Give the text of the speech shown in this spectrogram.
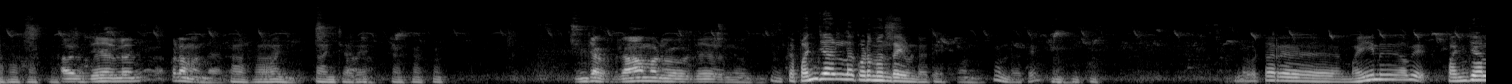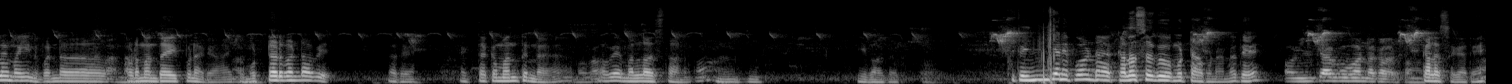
ಅವ್ರ ದೇವರಲ್ಲಿ இந்த கிராம தேவன்னு ಇಂಥ ಪಂಜಾಳ ಕೊಡಮಂದಾಯ ಉಂಡತೆ. ಉಂಡತೆ. ಒಟ್ಟಾರೆ ಮೈನ್ ಅವೇ ಪಂಜಾಲ ಮೈನ್ ಬಂಡ ಕೊಡಮಂದಾಯ ಇಪ್ಪುನಾಗ ಆಯ್ತು ಮುಟ್ಟಾಡ್ ಬಂಡ ಅವೇ. ಅದೇ ತಕ್ಕ ಮಂತಂಡ ಅವೇ ಮಲ್ಲ ಸ್ಥಾನ ಹ್ಮ್, ಹ್ಮ್. ಇವಾಗ ಇದು ಇಂಜನೆ ಪೋಂಡ ಕಲಸಗು ಮುಟ್ಟಾಪುಣ ಅದೇ? ಇಂಚಾಗೂ ಬಂದ ಕಲಸಗದೆ.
